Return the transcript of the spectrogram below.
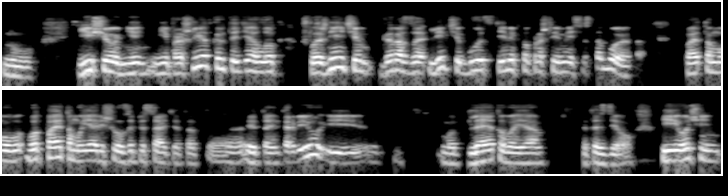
ну, еще не, не прошли открытый диалог, сложнее, чем гораздо легче будет с теми, кто прошли вместе с тобой это. Поэтому, вот поэтому я решил записать этот, это интервью, и вот для этого я это сделал. И очень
